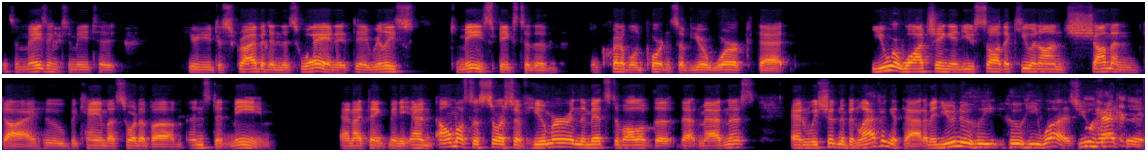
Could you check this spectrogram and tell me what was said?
It's amazing to me to hear you describe it in this way, and it, it really, to me, speaks to the incredible importance of your work that you were watching and you saw the QAnon shaman guy who became a sort of a instant meme and I think many and almost a source of humor in the midst of all of the that madness. And we shouldn't have been laughing at that. I mean, you knew who he, who he was. You had to.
